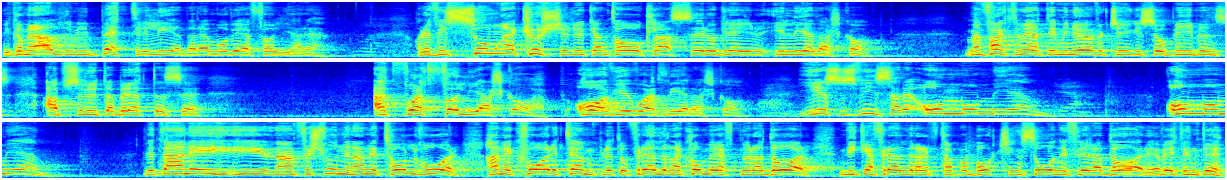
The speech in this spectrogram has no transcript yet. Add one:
Vi kommer aldrig bli bättre ledare än vad vi är följare. Och det finns så många kurser du kan ta och klasser och grejer i ledarskap. Men faktum är att det är min övertygelse och Bibelns absoluta berättelse att vårt följarskap avgör vårt ledarskap. Jesus visade om och om igen. Om och om igen. Vet, när, han är, han är försvunnen, han är 12 år, han är kvar i templet och föräldrarna kommer efter några dagar. Vilka föräldrar tappar bort sin son i flera dagar? Jag vet inte,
